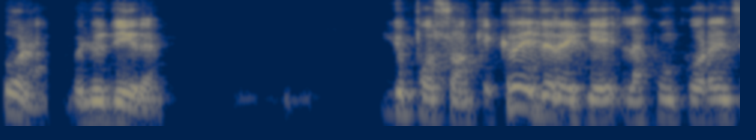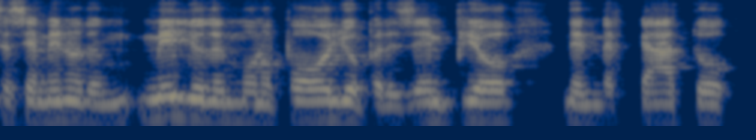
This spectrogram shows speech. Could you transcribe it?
Ora, voglio dire, io posso anche credere che la concorrenza sia del, meglio del monopolio, per esempio nel mercato,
